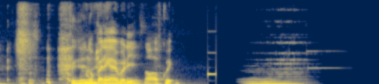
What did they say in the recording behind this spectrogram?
don't panic, everybody. It's not earthquake.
